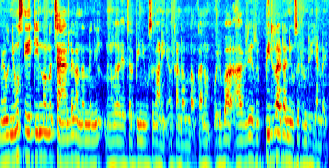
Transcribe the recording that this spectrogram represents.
നിങ്ങൾ ന്യൂസ് എയ്റ്റീൻ എന്ന് പറഞ്ഞ ചാനൽ കണ്ടിട്ടുണ്ടെങ്കിൽ നിങ്ങൾ ചിലപ്പോൾ ഈ ന്യൂസ് കാണി കണ്ടിട്ടുണ്ടാവും. കാരണം ഒരുപാട് അവർ റിപ്പീറ്റഡ് ആയിട്ട് ആ ന്യൂസ് ഇട്ടുകൊണ്ടിരിക്കണ്ടായി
